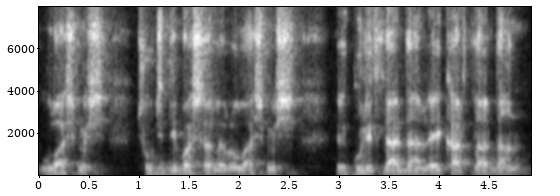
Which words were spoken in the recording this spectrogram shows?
ulaşmış. Çok ciddi başarılara ulaşmış. Gullit'lerden, Rijkaard'lardan,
